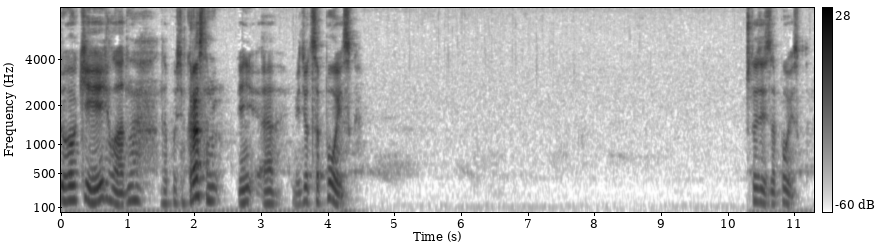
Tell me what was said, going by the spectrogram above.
Окей, ладно. Допустим, красным я не, а, ведется поиск. Что здесь за поиск? -то?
